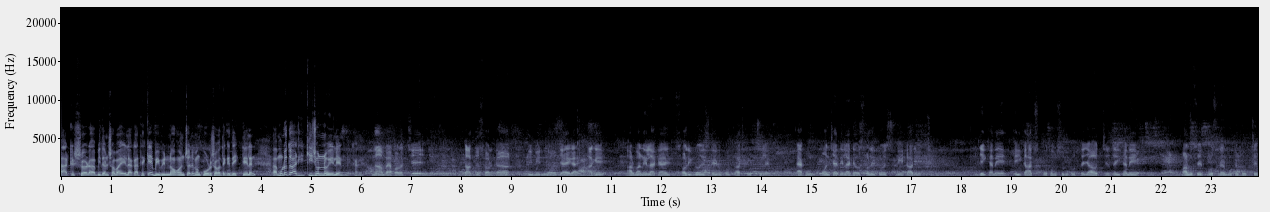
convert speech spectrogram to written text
তারকেশ্বর বিধানসভা এলাকা থেকে বিভিন্ন অঞ্চল এবং পৌরসভা থেকে দেখতে এলেন মূলত আজকে কি জন্য এলেন এখানে? না ব্যাপার হচ্ছে রাজ্য সরকার বিভিন্ন জায়গায় আগে আরবান এলাকায় সলিড ওয়েস্টের উপর কাজ করছিলেন এখন পঞ্চায়েত এলাকায়ও সলিড ওয়েস্ট নিয়ে কাজ হচ্ছে। যেখানে এই কাজ প্রথম শুরু করতে যাওয়া হচ্ছে, সেইখানে মানুষের প্রশ্নের মুখে পড়ছেন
